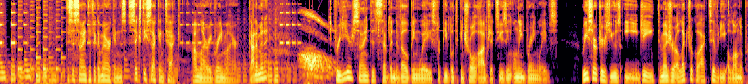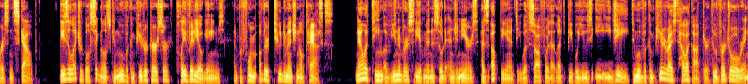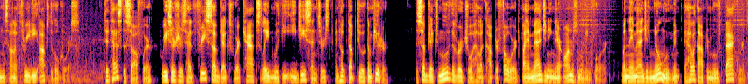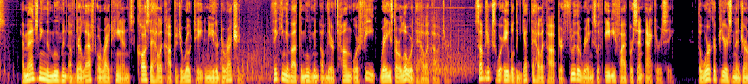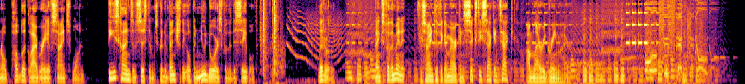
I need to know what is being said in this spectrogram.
This is Scientific American's 60 Second Tech. I'm Larry Greenemeier. Got a minute? For years, scientists have been developing ways for people to control objects using only brainwaves. Researchers use EEG to measure electrical activity along a person's scalp. These electrical signals can move a computer cursor, play video games, and perform other two dimensional tasks. Now, a team of University of Minnesota engineers has upped the ante with software that lets people use EEG to move a computerized helicopter through virtual rings on a 3D obstacle course. To test the software, researchers had three subjects wear caps laden with EEG sensors and hooked up to a computer. The subjects moved the virtual helicopter forward by imagining their arms moving forward. When they imagined no movement, the helicopter moved backwards. Imagining the movement of their left or right hands caused the helicopter to rotate in either direction. Thinking about the movement of their tongue or feet raised or lowered the helicopter. Subjects were able to get the helicopter through the rings with 85% accuracy. The work appears in the journal Public Library of Science 1. These kinds of systems could eventually open new doors for the disabled. Literally. Thanks for the minute. For Scientific American's 60 Second Tech, I'm Larry Greenemeier.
